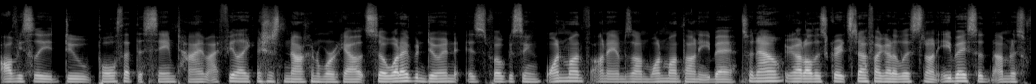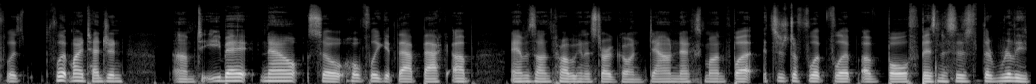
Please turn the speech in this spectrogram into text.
obviously do both at the same time. I feel like it's just not going to work out. So what I've been doing is focusing one month on Amazon, one month on eBay. So now I got all this great stuff. I got it listed on eBay. So I'm going to flip, flip my attention um, to eBay now. So hopefully get that back up. Amazon's probably going to start going down next month, but it's just a flip flip of both businesses. They're really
